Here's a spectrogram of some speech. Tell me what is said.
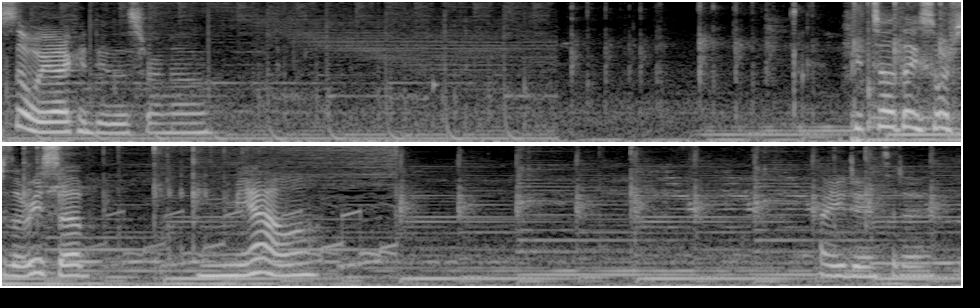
There's no way I can do this right now. Pizza, thanks so much for the resub. Meow. How are you doing today?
